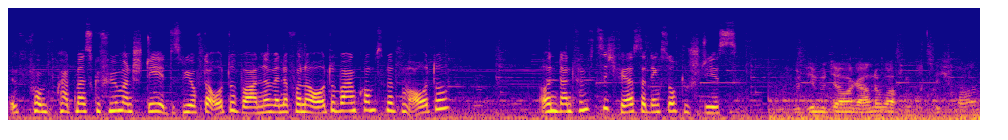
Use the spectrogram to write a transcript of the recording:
äh, vom- hat man das Gefühl, man steht. Das ist wie auf der Autobahn. Ne? Wenn du von der Autobahn kommst mit dem Auto und dann 50 fährst, dann denkst du auch, du stehst. Ich würde mit der gerne mal 50 fahren.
